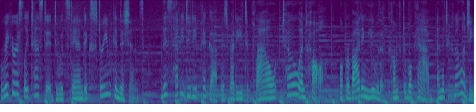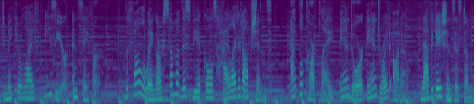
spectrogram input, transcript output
Rigorously tested to withstand extreme conditions, this heavy-duty pickup is ready to plow, tow, and haul while providing you with a comfortable cab and the technology to make your life easier and safer. The following are some of this vehicle's highlighted options. Apple CarPlay and or Android Auto, navigation system,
